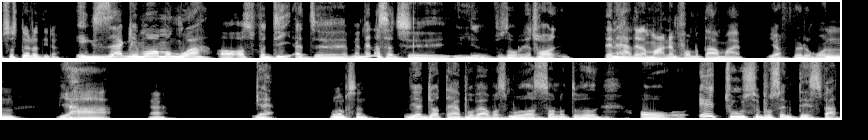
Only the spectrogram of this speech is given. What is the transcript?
så støtter de dig. Exactly, mor mon gua. Og også fordi, at øh, man vender sig til i livet, forstår du? Jeg tror, den her, den er meget nem for mig, der og mig. Vi har flyttet rundt. Mm. Vi har 100%. vi har gjort det her på hver vores måde, også sådan, og du ved. Og 1000 procent, det er svært.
